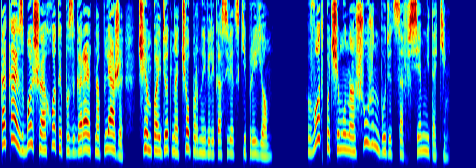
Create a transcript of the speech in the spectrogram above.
Такая с большей охотой позагорает на пляже, чем пойдет на чопорный великосветский прием. Вот почему наш ужин будет совсем не таким.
